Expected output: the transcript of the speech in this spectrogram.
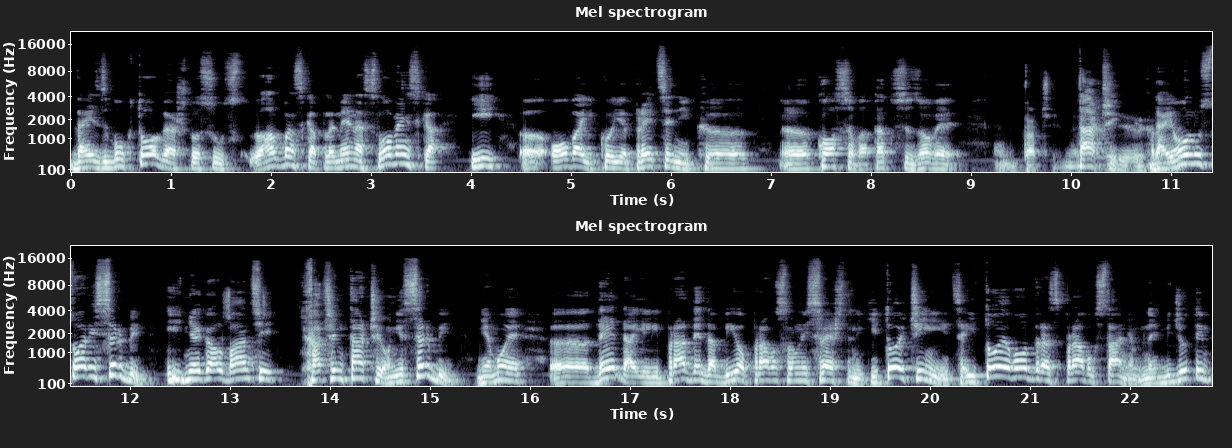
da je zbog toga što su albanska plemena slovenska i uh, ovaj koji je predsednik uh, uh, Kosova, kako se zove, Tači. Ne, Tači. Da je on u stvari Srbin. I njega Albanci Hačin Tači, on je Srbin. Njemu je e, deda ili pradeda bio pravoslavni sveštenik. I to je činjenica. I to je odraz pravog stanja. Međutim,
